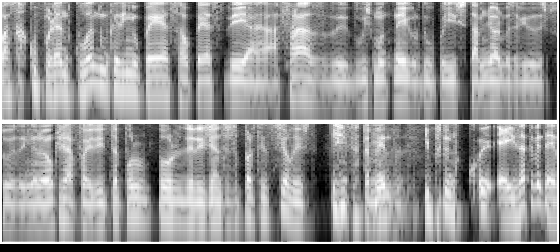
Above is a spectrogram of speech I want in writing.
quase recuperando, colando um bocadinho o PS ao PSD, à, à frase de, de Luís Montenegro do país está melhor, mas a vida das pessoas ainda não. Que já foi dita por, por dirigentes do Partido Socialista. Exatamente. E portanto, é exatamente, é,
